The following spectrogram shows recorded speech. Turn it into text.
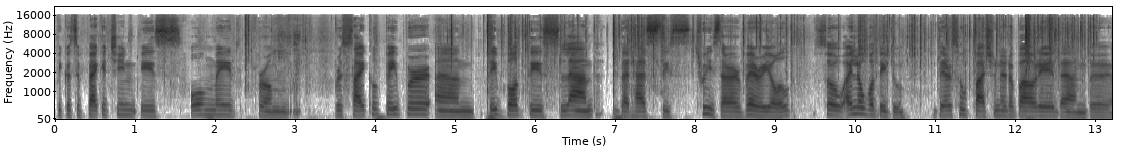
because the packaging is all made from recycled paper, and they bought this land that has these trees that are very old. So I love what they do. They're so passionate about it, and uh,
